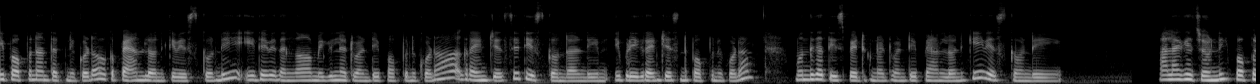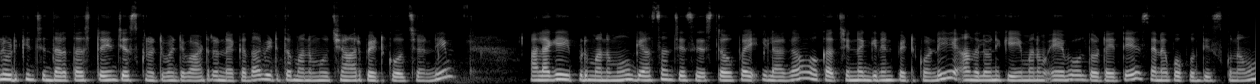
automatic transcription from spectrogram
ఈ పప్పునంతటిని కూడా ఒక ప్యాన్లోనికి వేసుకోండి. ఇదే విధంగా మిగిలినటువంటి పప్పుని కూడా గ్రైండ్ చేసి తీసుకొని రండి. ఇప్పుడు ఈ గ్రైండ్ చేసిన పప్పుని కూడా ముందుగా తీసి పెట్టుకున్నటువంటి ప్యాన్లోనికి వేసుకోండి. అలాగే చూడండి పప్పును ఉడికించిన తర్వాత స్ట్రెయిన్ చేసుకున్నటువంటి వాటర్ ఉన్నాయి కదా వీటితో మనము చారు పెట్టుకోవచ్చండి. అలాగే ఇప్పుడు మనము గ్యాస్ ఆన్ చేసే స్టవ్ పై ఇలాగా ఒక చిన్న గిన్నెని పెట్టుకోండి. అందులోనికి మనం ఏ బౌల్ తోటైతే అయితే శనగపప్పును తీసుకున్నామో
